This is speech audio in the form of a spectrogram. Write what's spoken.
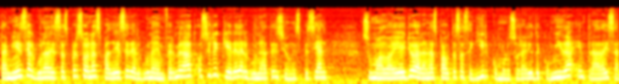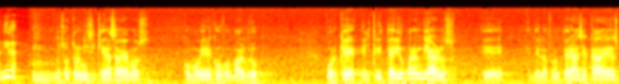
También si alguna de estas personas padece de alguna enfermedad o si requiere de alguna atención especial. Sumado a ello, darán las pautas a seguir, como los horarios de comida, entrada y salida. Nosotros ni siquiera sabemos cómo viene conformado el grupo, porque el criterio para enviarlos eh, de la frontera hacia acá es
